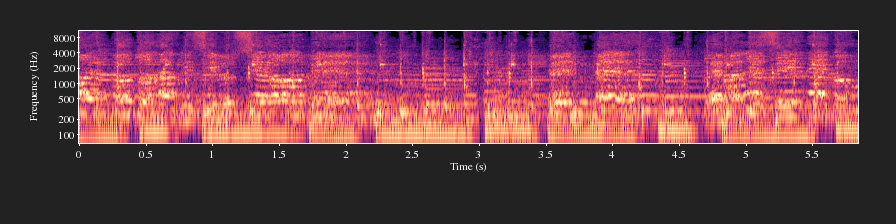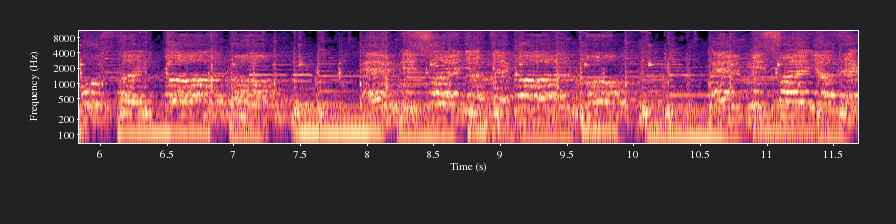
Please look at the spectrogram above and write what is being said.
Muerto todas mis ilusiones. En vez de maldecirte con gusto en tono, en mis sueños te colmo, en mis sueños te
